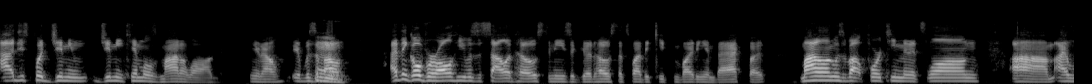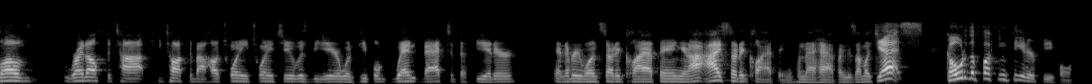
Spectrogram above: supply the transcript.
I just put Jimmy Jimmy Kimmel's monologue. You know, it was hmm. about. I think overall he was a solid host and he's a good host. That's why they keep inviting him back. But monologue was about 14 minutes long. Um, I love right off the top, he talked about how 2022 was the year when people went back to the theater and everyone started clapping. And I, I started clapping when that happened because I'm like, yes, go to the fucking theater, people.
